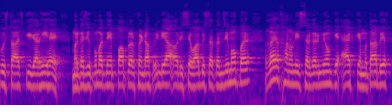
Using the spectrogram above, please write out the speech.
पूछताछ की जा रही है। मरकजी हुकूमत ने पॉपुलर फ्रंट ऑफ़ इंडिया और इससे वाबस्ता तंजीमों पर गैर कानूनी सरगर्मियों के एक्ट के मुताबिक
